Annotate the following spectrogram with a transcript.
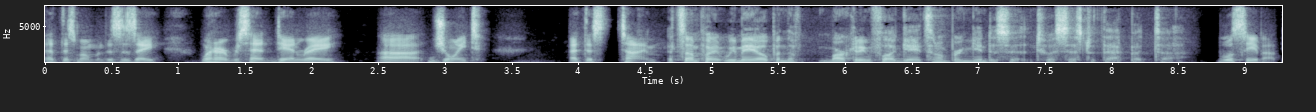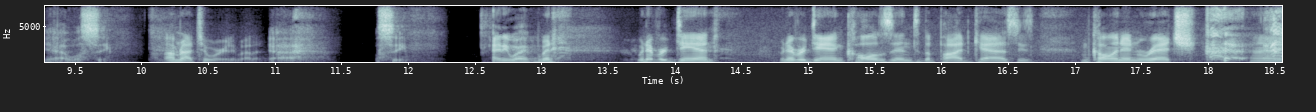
at this moment. This is a 100% Dan Ray uh, joint at this time. at some point we may open the marketing floodgates, and I'll bring you in to, to assist with that. But uh, We'll see about that. yeah, we'll see. I'm not too worried about it. Yeah, we'll see. Anyway, When, whenever Dan, whenever Dan calls into the podcast, he's, I'm calling in Rich. Uh,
